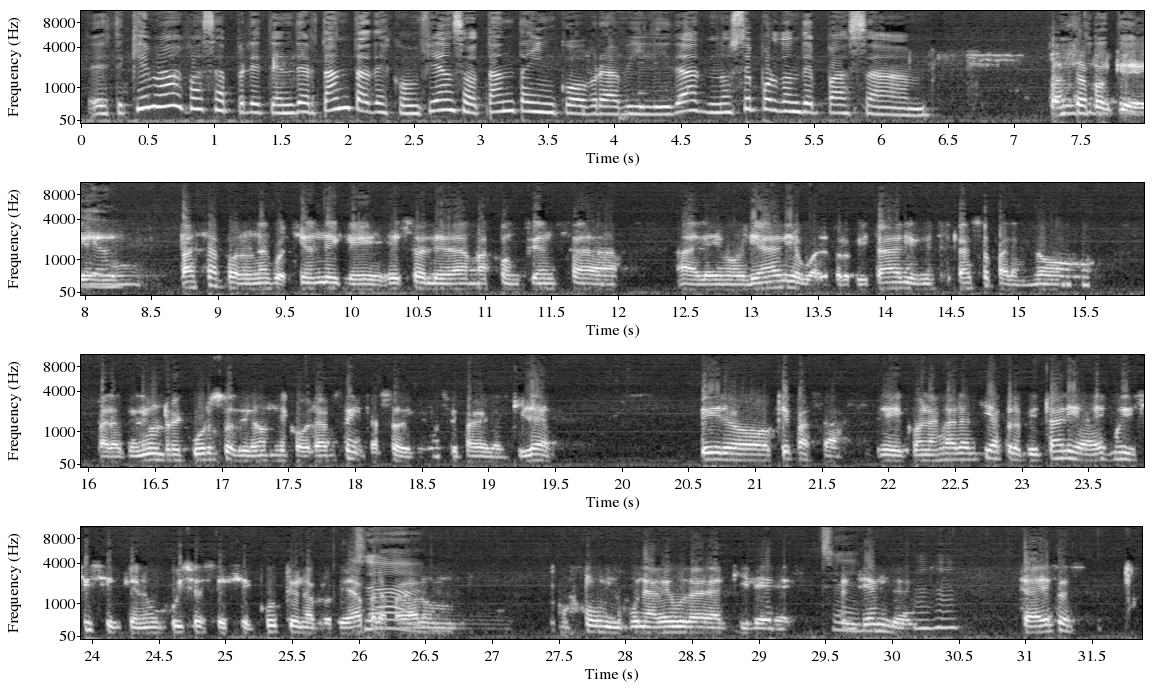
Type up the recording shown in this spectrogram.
este, ¿qué más vas a pretender? ¿Tanta desconfianza o tanta incobrabilidad? No sé por dónde pasa. Pasa porque pasa por una cuestión de que eso le da más confianza al inmobiliario o al propietario en este caso para no para tener un recurso de dónde cobrarse en caso de que no se pague el alquiler. Pero qué pasa Eh, con las garantías propietarias es muy difícil que en un juicio se ejecute una propiedad para pagar un, un- una deuda de alquileres, Sí. ¿se entiende? Ujú. O sea, eso es-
